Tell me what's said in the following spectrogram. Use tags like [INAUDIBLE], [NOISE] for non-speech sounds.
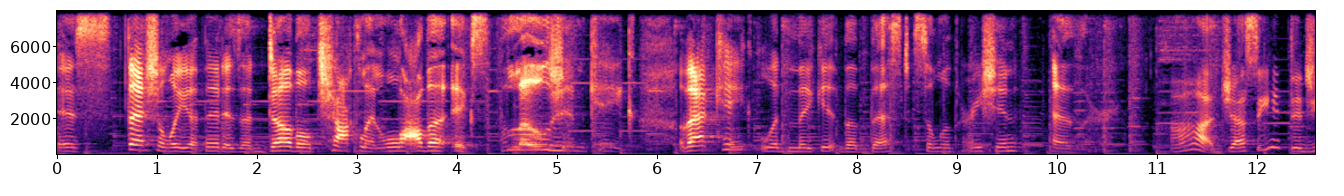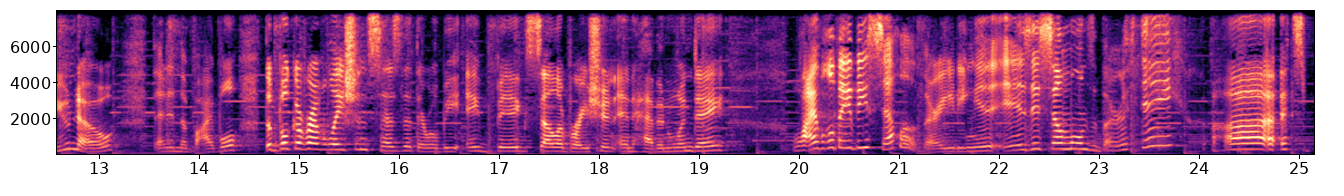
Especially if it is a double chocolate lava explosion cake. That cake would make it the best celebration ever. Ah, Jesse, did you know that in the Bible, the book of Revelation says that there will be a big celebration in heaven one day? Why will they be celebrating? Is it someone's birthday? Uh, it's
